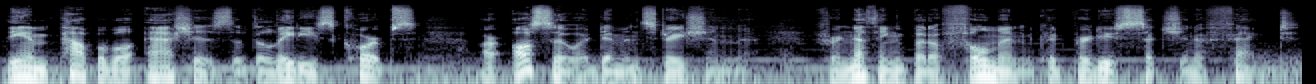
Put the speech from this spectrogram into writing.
The impalpable ashes of the lady's corpse are also a demonstration, for nothing but a fulmen could produce such an effect.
